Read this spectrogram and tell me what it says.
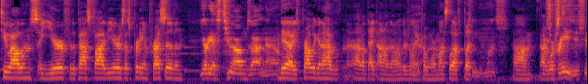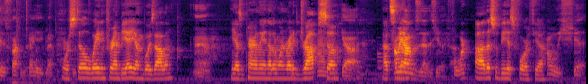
two albums a year for the past five years, that's pretty impressive. And He already has two albums out now. yeah, he's probably gonna have I don't I, I don't know. There's only a couple more months left, but two more months. um, It's we're st- crazy. this shit is fucking crazy, bro. we're still waiting for NBA YoungBoy's album. Yeah. He has apparently another one ready to drop, Oh so god. That's How many another- albums is that this year? Like four? uh, this would be his fourth. Yeah, Holy shit.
